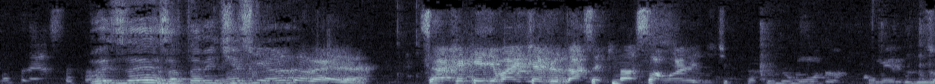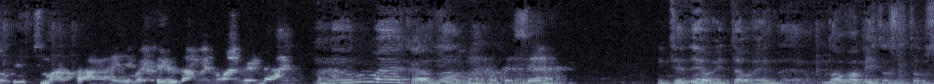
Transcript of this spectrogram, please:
não presta. Cara. Pois é, exatamente não isso. Não adianta, velho. Você acha que ele vai te ajudar se aqui nessa hora de tipo, tá todo mundo com medo dos zumbis te matar, ele vai te ajudar, mas não é verdade. Cara. Não, não é, cara. Não, não vai acontecer. Entendeu? Então, é, novamente, nós estamos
